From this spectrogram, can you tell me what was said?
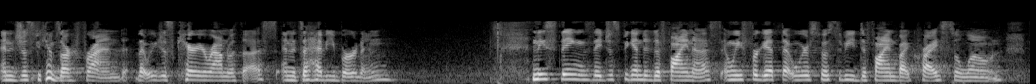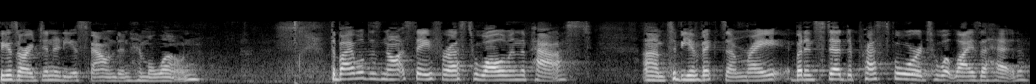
and it just becomes our friend that we just carry around with us and it's a heavy burden. And these things, they just begin to define us and we forget that we're supposed to be defined by Christ alone because our identity is found in Him alone. The Bible does not say for us to wallow in the past, um, to be a victim, right? But instead to press forward to what lies ahead.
